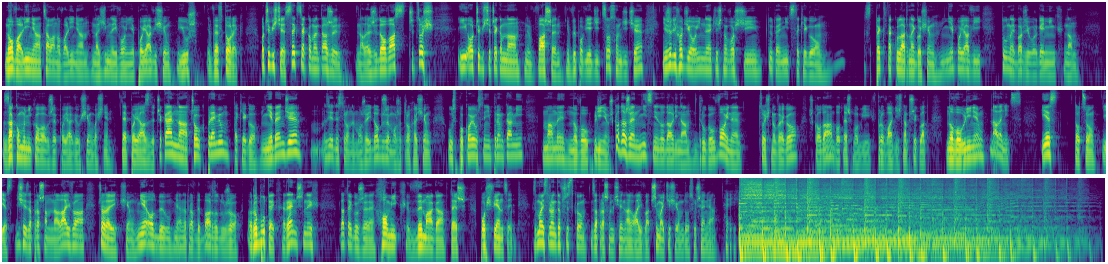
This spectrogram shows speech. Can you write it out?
nowa linia, cała nowa linia na zimnej wojnie pojawi się już we wtorek. Oczywiście sekcja komentarzy należy do Was. Czy coś i oczywiście czekam na Wasze wypowiedzi, co sądzicie. Jeżeli chodzi o inne jakieś nowości, tutaj nic takiego spektakularnego się nie pojawi. Tu najbardziej Wargaming nam zakomunikował, że pojawią się właśnie te pojazdy. Czekałem na czołg premium, takiego nie będzie. Z jednej strony może i dobrze, może trochę się uspokoją z tymi premkami. Mamy nową linię. Szkoda, że nic nie dodali na drugą wojnę. Coś nowego, szkoda, bo też mogli wprowadzić na przykład nową linię, no ale nic. Jest to, co jest. Dzisiaj zapraszam na live'a. Wczoraj się nie odbył. Miałem naprawdę bardzo dużo robótek ręcznych, dlatego że chomik wymaga też poświęceń. Z mojej strony to wszystko. Zapraszam dzisiaj na live'a. Trzymajcie się. Do usłyszenia. Hej.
